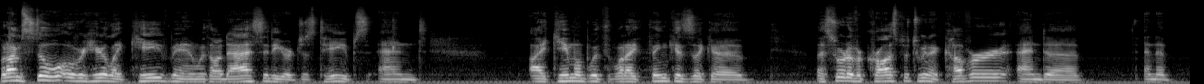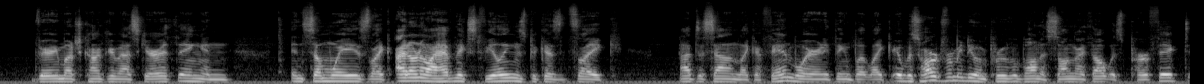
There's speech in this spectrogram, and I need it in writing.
but I'm still over here like caveman with Audacity or just tapes, and I came up with what I think is like a a sort of a cross between a cover and a and a very much concrete mascara thing and in some ways like i don't know i have mixed feelings because it's like not to sound like a fanboy or anything but like it was hard for me to improve upon a song i thought was perfect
